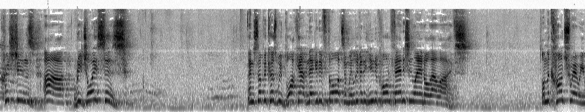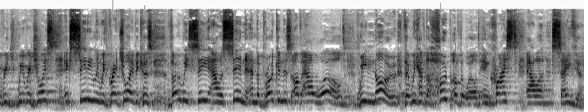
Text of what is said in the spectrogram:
Christians are rejoicers. And it's not because we block out negative thoughts and we live in a unicorn fantasy land all our lives. On the contrary, we, we rejoice exceedingly with great joy because though we see our sin and the brokenness of our world, we know that we have the hope of the world in Christ our Savior.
